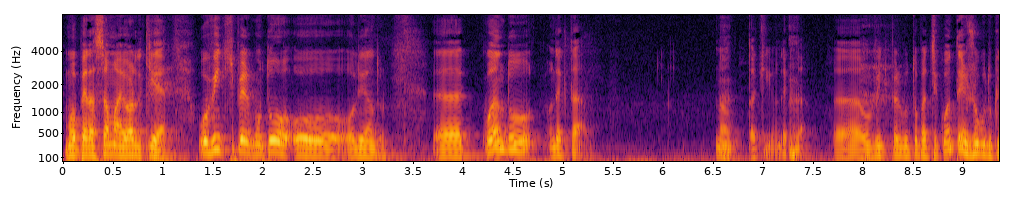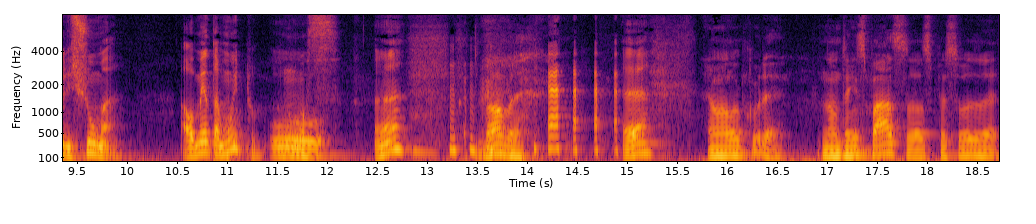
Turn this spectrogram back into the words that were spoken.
uma operação maior do que é. O ouvinte te perguntou, ô, ô Leandro, eh, quando. Onde é que está? Não, tá aqui. Onde é que tá? Ah, o ouvinte perguntou para ti, quando tem jogo do Criciúma, aumenta muito? O... Nossa. Hã? Dobra. É? É uma loucura. Não tem espaço, as pessoas.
